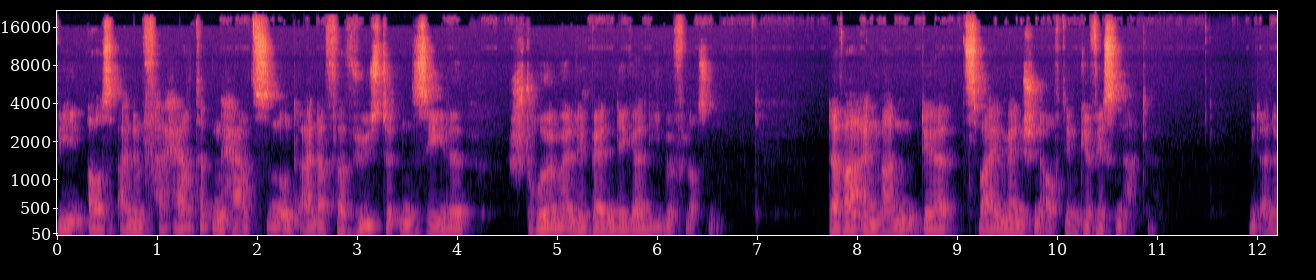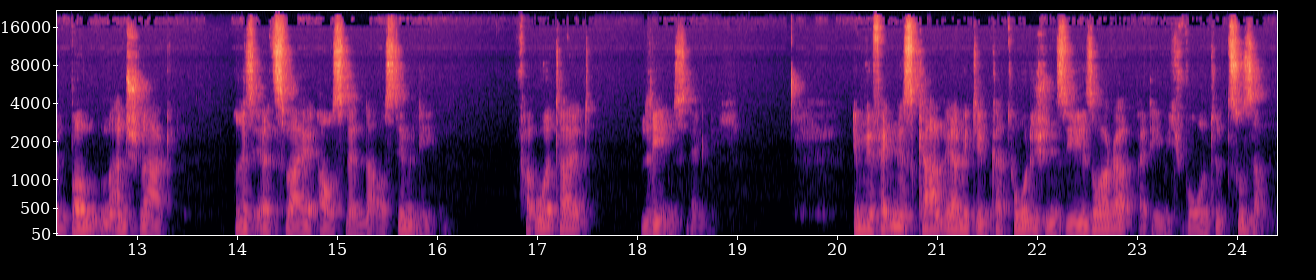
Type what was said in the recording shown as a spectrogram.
wie aus einem verhärteten Herzen und einer verwüsteten Seele Ströme lebendiger Liebe flossen. Da war ein Mann, der zwei Menschen auf dem Gewissen hatte. Mit einem Bombenanschlag riss er zwei Ausländer aus dem Leben. Verurteilt lebenslänglich. Im Gefängnis kam er mit dem katholischen Seelsorger, bei dem ich wohnte, zusammen.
